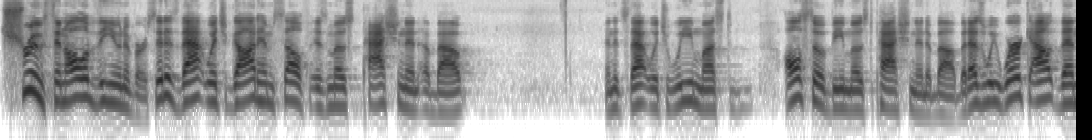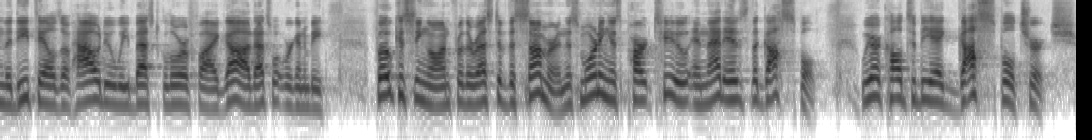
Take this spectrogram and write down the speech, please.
truth in all of the universe. It is that which God Himself is most passionate about, and it's that which we must also be most passionate about. But as we work out then the details of how do we best glorify God, that's what we're going to be focusing on for the rest of the summer. And this morning is part two, and that is the gospel. We are called to be a gospel church,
